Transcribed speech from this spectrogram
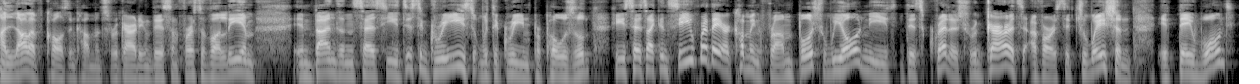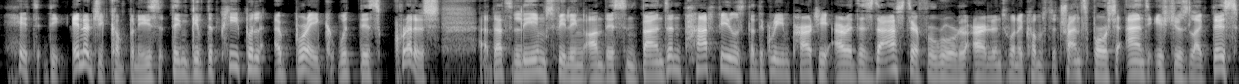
a lot of calls and comments regarding this. And first of all, Liam in Bandon says he disagrees with the Green proposal. He says, I can see where they are coming from, but we all need this credit regardless of our situation. If they won't hit the energy companies, then give the people a break with this credit. Uh, that's Liam's feeling on this in Bandon. Pat feels that the Green Party are a disaster for rural Ireland when it comes to transport and issues like this.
